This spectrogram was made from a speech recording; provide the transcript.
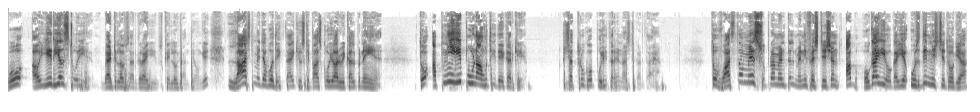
वो, और ये रियल स्टोरी है। बैटल ऑफ़ सरग्राही कई लोग जानते होंगे। लास्ट में जब वो देखता है कि उसके पास कोई और विकल्प नहीं है तो अपनी ही पूर्ण आहुति दे करके शत्रु को पूरी तरह नष्ट करता है। तो वास्तव में सुपरामेंटल मैनिफेस्टेशन अब होगा ही होगा, ये उस दिन निश्चित हो गया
